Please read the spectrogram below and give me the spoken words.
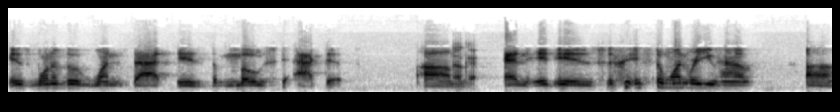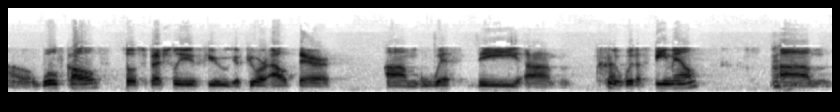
is one of the ones that is the most active. Um, Okay. and it is it's the one where you have uh, wolf calls. So especially if you if you are out there um, with the um, with a female, um,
